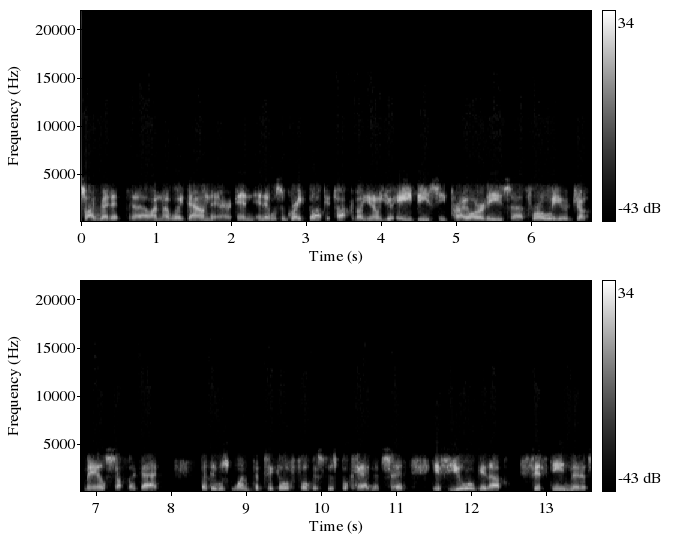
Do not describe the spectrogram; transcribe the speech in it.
so I read it uh, on my way down there. And and it was a great book. It talked about you know your A, B, C priorities, uh, throw away your junk mail, stuff like that. But there was one particular focus this book had, and it said, if you will get up 15 minutes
